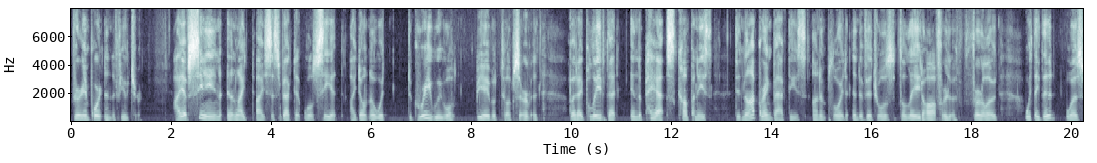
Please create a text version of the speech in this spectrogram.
very important in the future. I have seen, and I, I suspect that we'll see it. I don't know what degree we will be able to observe it, but I believe that in the past, companies did not bring back these unemployed individuals, the laid off or the furloughed. What they did was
